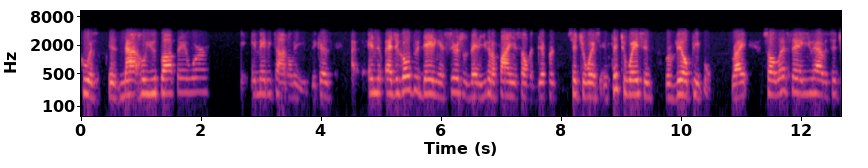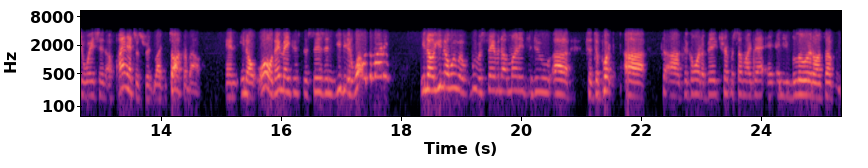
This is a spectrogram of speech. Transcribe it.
who is is not who you thought they were, it, may be time to leave because and as you go through dating and serious dating, you're going to find yourself in different situations. And situations reveal people, right? So let's say you have a situation, a financial situation, like you talk about, and you know, whoa, they make this decision. You did what with the money? You know, you know, we were we were saving up money to do uh to to put uh to uh to go on a big trip or something like that, and, and you blew it on something,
